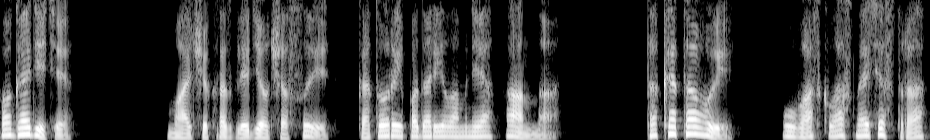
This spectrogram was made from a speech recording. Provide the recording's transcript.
Погодите. Мальчик разглядел часы, которые подарила мне Анна. Так это вы. У вас классная сестра.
